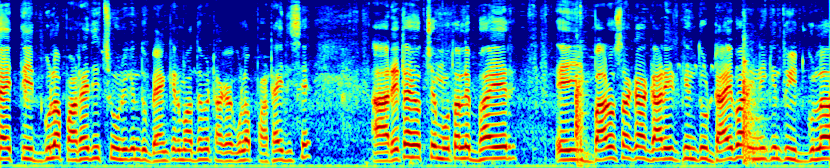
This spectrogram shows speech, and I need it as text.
দায়িত্বে ইটগুলো পাঠাই দিচ্ছি, উনি কিন্তু ব্যাংকের মাধ্যমে টাকাগুলো পাঠাই দিছে। আর এটাই হচ্ছে মোতালেব ভাইয়ের এই বারো চাকা গাড়ির কিন্তু ড্রাইভার, ইনি কিন্তু ইটগুলা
